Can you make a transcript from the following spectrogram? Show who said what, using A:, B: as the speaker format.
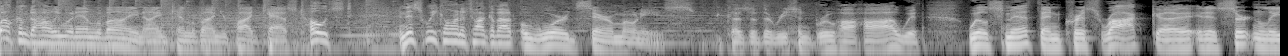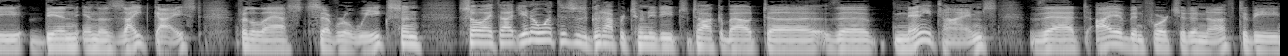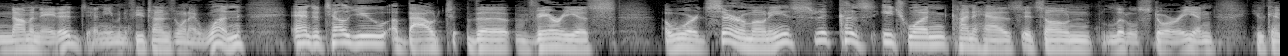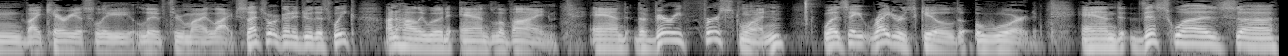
A: Welcome to Hollywood and Levine. I'm Ken Levine, your podcast host. And this week I want to talk about award ceremonies because of the recent brouhaha with Will Smith and Chris Rock. Uh, it has certainly been in the zeitgeist for the last several weeks. And so I thought, you know what, this is a good opportunity to talk about uh, the many times that I have been fortunate enough to be nominated, and even a few times when I won, and to tell you about the various award ceremonies because each one kind of has its own little story and you can vicariously live through my life. So that's what we're going to do this week on Hollywood and Levine. And the very first one was a Writers Guild Award. And this was uh,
